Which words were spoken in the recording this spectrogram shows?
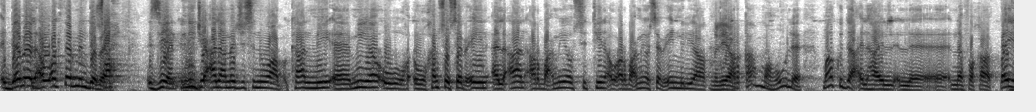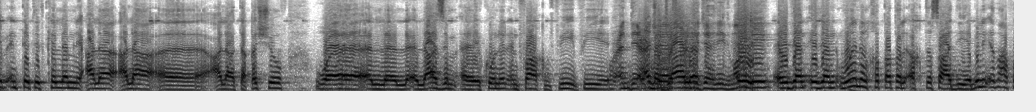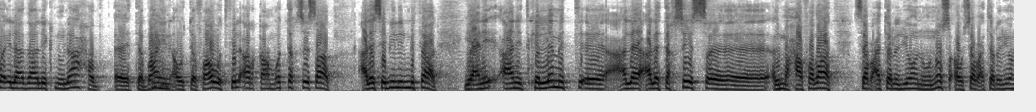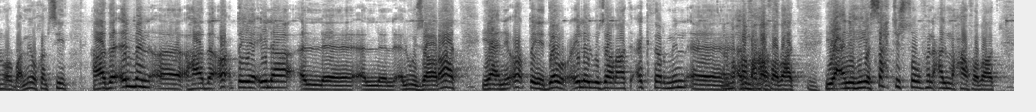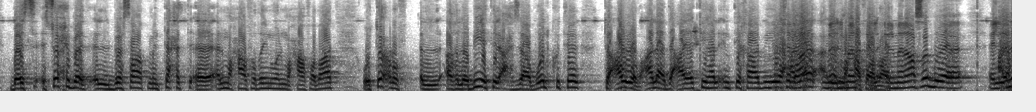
double أو أكثر من double. صح. زين نيجي على مجلس النواب. كان مي- آه، 175 الآن 460 أو 470 مليار. مليار. أرقام مهولة. ماكو داعي لهاي ال- ال- النفقات. طيب أنت تتكلم لي على على آه، على تقشف ولازم يكون الإنفاق في في وعندي عجز،. عندي تهديد مالي. اذا اذا وين الخطط الاقتصادية بالإضافة إلى ذلك نلاحظ آه، تباين أو تفاوت في الأرقام والتخصيصات على سبيل المثال. يعني أنا تكلمت آه، على على تخصيص آه، المحافظات 7 تريليون ونص أو 7 تريليون و450 هذا علما آه، هذا أعطي إلى ال ال الوزارات. يعني أعطي دور إلى الوزارات أكثر من المحافظات. المحافظات. يعني هي صح تصرف على المحافظات. بس سحبت البساط من تحت المحافظين والمحافظات وتعرف أغلبية الأحزاب والكتل تعوض على دعايتها الانتخابية على المحافظات. المناصب واللي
